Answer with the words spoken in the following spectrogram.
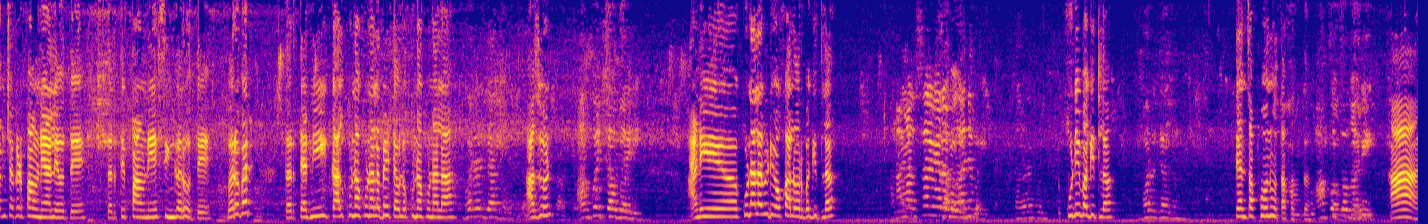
आमच्याकडे पाहुणे आले होते तर ते पाहुणे सिंगर होते. बरोबर? तर त्यांनी काल कुणा कुणाला भेटवलं कुणा कुणाला अजून? आणि कुणाला व्हिडिओ कॉलवर बघितलं? कुणी बघितलं? त्यांचा फोन होता फक्त. हा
